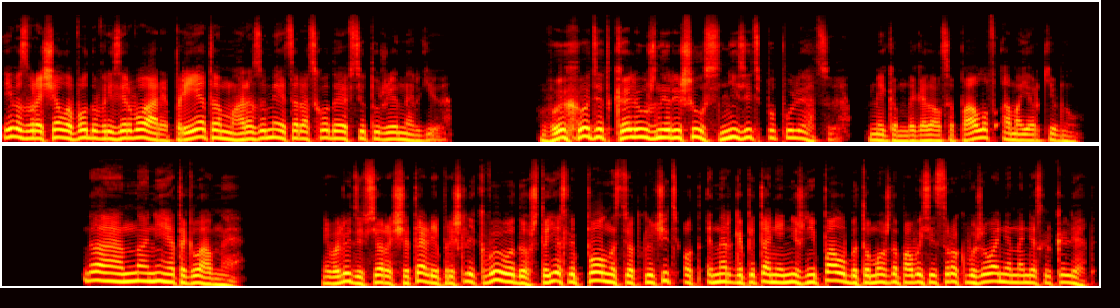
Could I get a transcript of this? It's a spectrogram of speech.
и возвращала воду в резервуары, при этом, разумеется, расходуя всю ту же энергию. «Выходит, Калюжный решил снизить популяцию», — мигом догадался Павлов, а майор кивнул. «Да, но не это главное. Его люди все рассчитали и пришли к выводу, что если полностью отключить от энергопитания нижней палубы, то можно повысить срок выживания на несколько лет.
